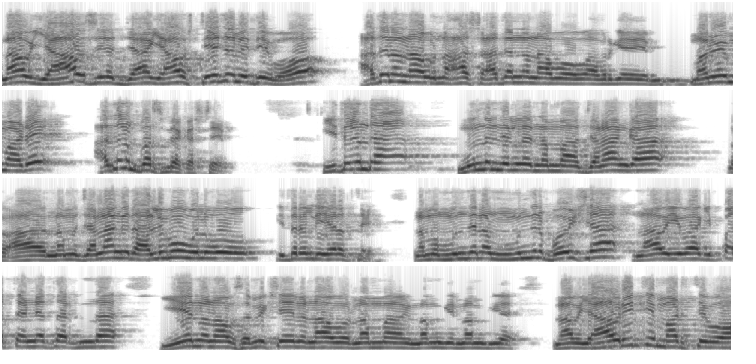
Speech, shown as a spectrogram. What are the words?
ನಾವು ಯಾವ ಯಾವ ಸ್ಟೇಜ್ ಅಲ್ಲಿ ಇದ್ದೀವೋ ಅದನ್ನ ನಾವು ಅದನ್ನ ನಾವು ಅವ್ರಿಗೆ ಮನವಿ ಮಾಡಿ ಅದನ್ನ ಬರ್ಸ್ಬೇಕಷ್ಟೇ. ಇದರಿಂದ ಮುಂದಿನ ದಿನಗಳಲ್ಲಿ ನಮ್ಮ ಜನಾಂಗ ನಮ್ಮ ಜನಾಂಗದ ಅಳಿವು ಉಲುವು ಇದರಲ್ಲಿ ಇರುತ್ತೆ. ನಮ್ಮ ಮುಂದಿನ ಮುಂದಿನ ಭವಿಷ್ಯ ನಾವು ಇವಾಗ ಇಪ್ಪತ್ತೆರಡನೇ ತಾರೀಕಿಂದ ಏನು ನಾವು ಸಮೀಕ್ಷೆಯಲ್ಲಿ ನಾವು ನಮ್ಮ, ನಮ್ಗೆ ನಮ್ಗೆ ನಾವು ಯಾವ ರೀತಿ ಮಾಡ್ತೀವೋ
